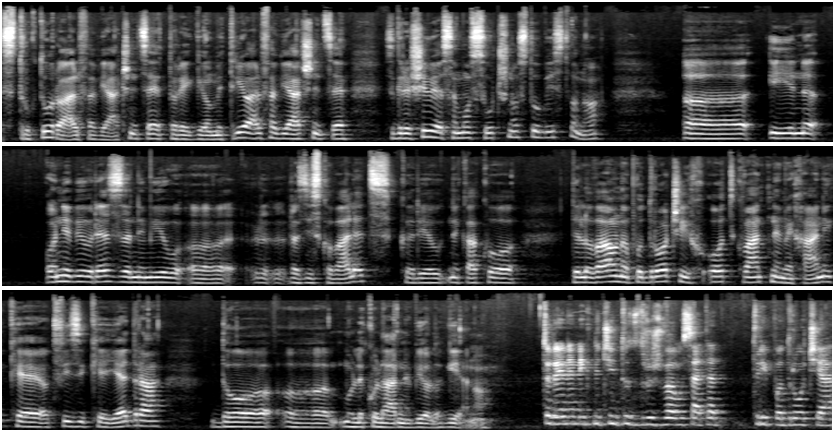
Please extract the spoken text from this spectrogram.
strukturo alfa-vijačnice, torej geometrijo alfa-vijačnice, zgrešil je samo sučnost v bistvu. No? Uh, in on je bil res zanimiv uh, raziskovalec, ker je nekako deloval na področjih od kvantne mehanike, od fizike jedra do uh, molekularne biologije. No. Torej, na nek način tudi združujejo vse ta tri področja,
